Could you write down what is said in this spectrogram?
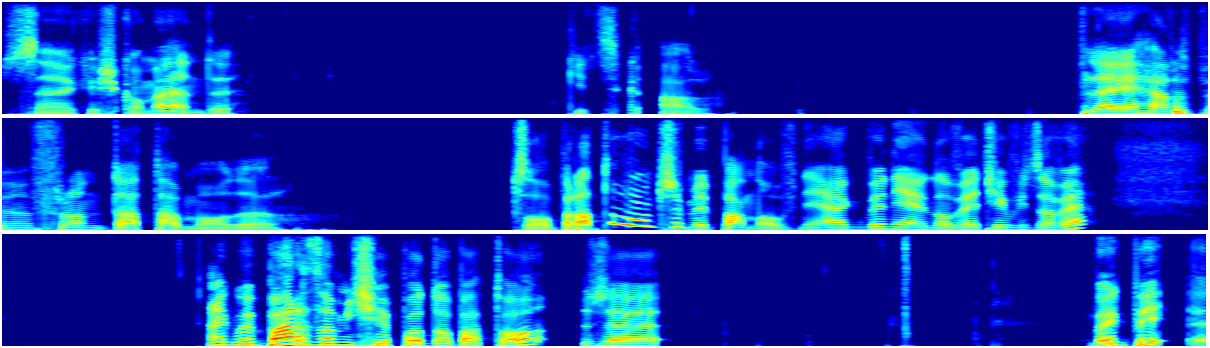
Są jakieś komendy. Kick all. Play been from data model. Dobra, to łączymy ponownie. Jakby nie, no wiecie widzowie? Jakby bardzo mi się podoba to, że... Bo jakby... e,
